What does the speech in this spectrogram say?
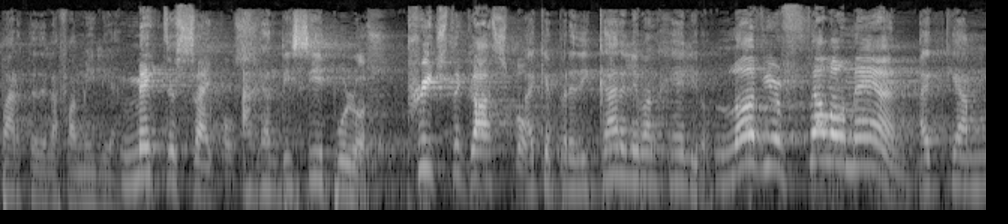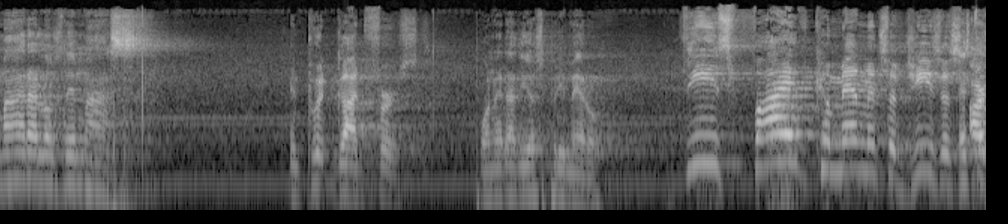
parte de la familia. Make disciples. Hagan discípulos. Preach the gospel. Hay que predicar el evangelio. Love your fellow man Hay que amar a los demás. and put God first. Poner a Dios primero. These five commandments of Jesus Estos- are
